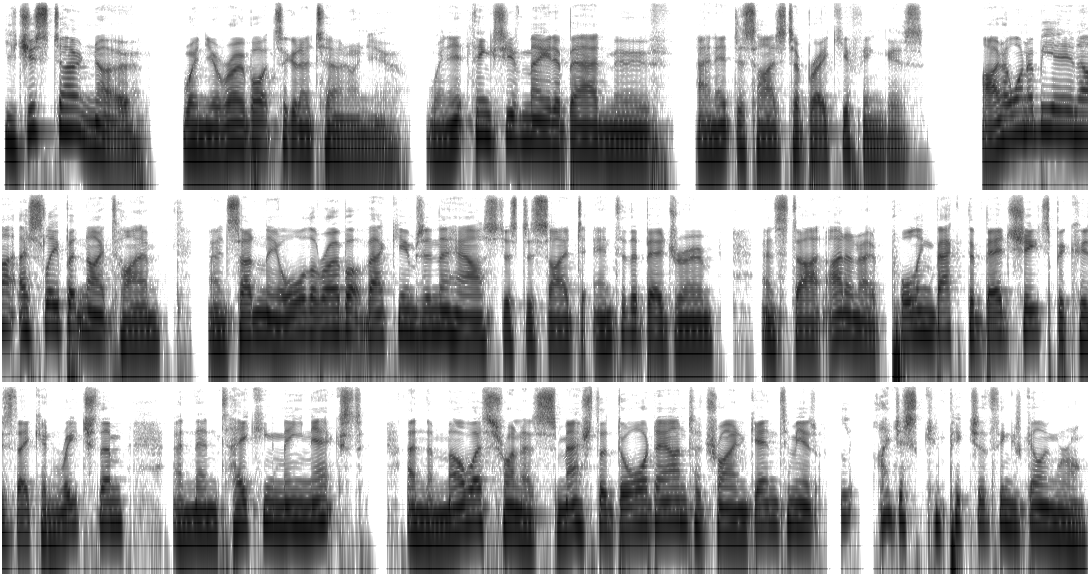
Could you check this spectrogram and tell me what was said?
You just don't know when your robots are going to turn on you, when it thinks you've made a bad move and it decides to break your fingers. I don't want to be asleep at night time and suddenly all the robot vacuums in the house just decide to enter the bedroom and start, I don't know, pulling back the bed sheets because they can reach them and then taking me next and the mower's trying to smash the door down to try and get into me. I just can picture things going wrong.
